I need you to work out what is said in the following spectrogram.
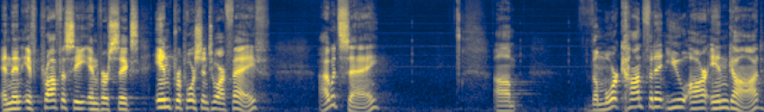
and then if prophecy in verse 6, in proportion to our faith, I would say um, the more confident you are in God,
